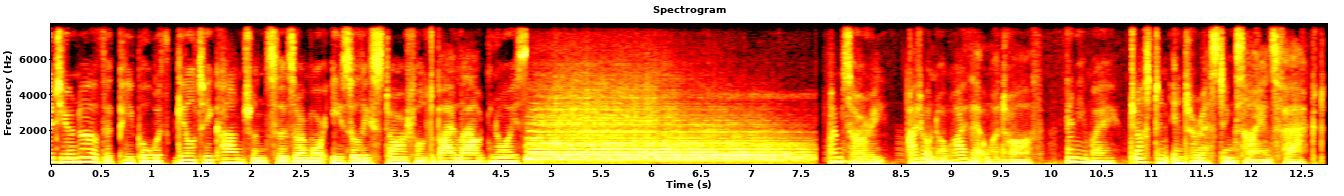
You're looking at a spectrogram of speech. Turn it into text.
Did you know that people with guilty consciences are more easily startled by loud noise? I'm sorry, I don't know why that went off. Anyway, just an interesting science fact.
